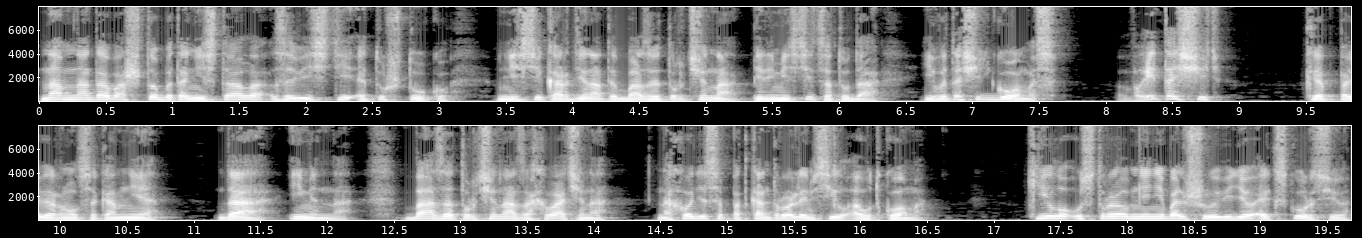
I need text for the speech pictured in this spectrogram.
нам надо во что бы то ни стало завести эту штуку, внести координаты базы Турчина, переместиться туда и вытащить Гомес. Вытащить? Кэп повернулся ко мне. Да, именно. База Турчина захвачена, находится под контролем сил Ауткома. Кило устроил мне небольшую видеоэкскурсию.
